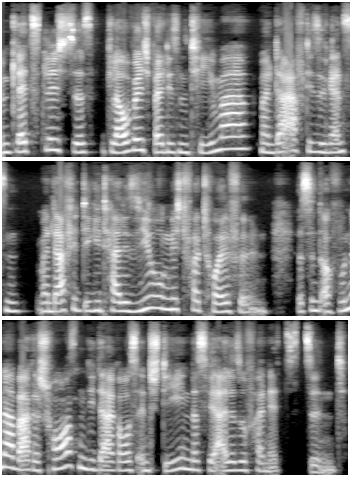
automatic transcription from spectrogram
und letztlich, das glaube ich, bei diesem Thema, man darf diese ganzen, man darf die Digitalisierung nicht verteufeln. Das sind auch wunderbare Chancen, die daraus entstehen, dass wir alle so vernetzt sind.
